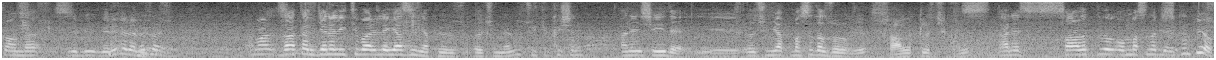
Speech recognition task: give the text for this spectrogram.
şu anda size bir veri veremiyoruz. Ama zaten genel itibariyle yazın yapıyoruz ölçümlerimizi. Çünkü kışın hani şeyi de e, ölçüm yapması da zor oluyor. Sağlıklı çıkın. Hani sağlıklı olmasında bir sıkıntı yok.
